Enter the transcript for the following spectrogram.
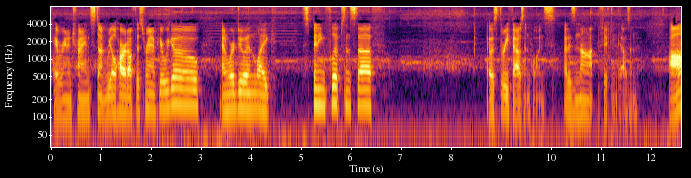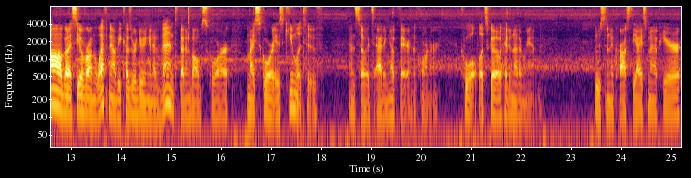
Okay, we're to try and stunt real hard off this ramp. Here we go. And we're doing, like, spinning flips and stuff. That was 3,000 points. That is not 15,000. Ah, but I see over on the left now, because we're doing an event that involves score, my score is cumulative. And so it's adding up there in the corner. Cool, let's go hit another ramp. Boosting across the ice map here.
